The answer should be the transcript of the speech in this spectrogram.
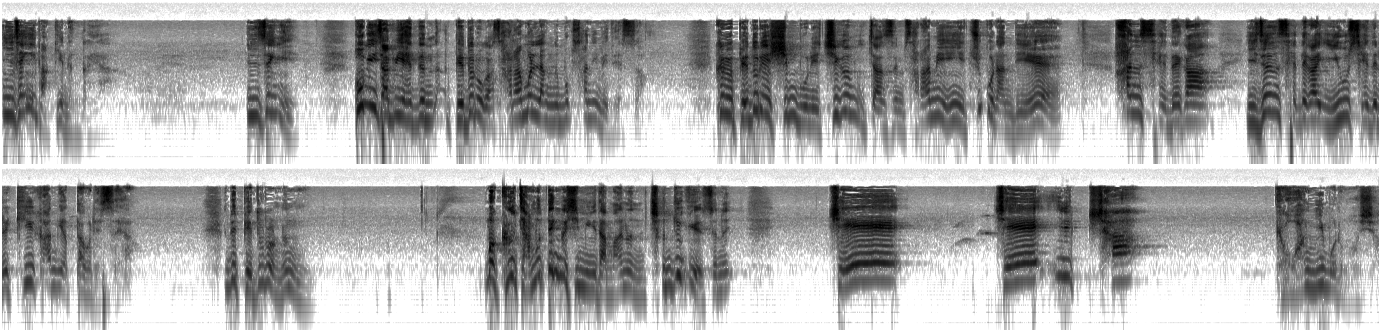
인생이 바뀌는 거야. 인생이. 고기잡이 했던 베드로가 사람을 낚는 목사님이 됐어. 그리고 베드로의 신분이 지금 있지 않습니까? 사람이 죽고 난 뒤에 한 세대가 이전 세대가 이후 세대를 기억함이 없다고 그랬어요. 근데 베드로는 뭐 그 잘못된 것입니다만은 천주교에서는 제 제 1차 교황님으로 모셔.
